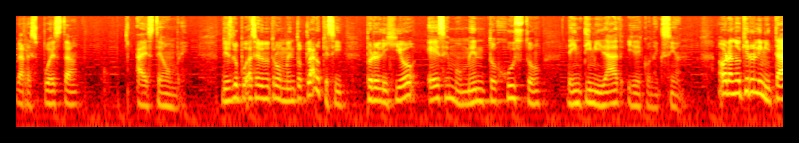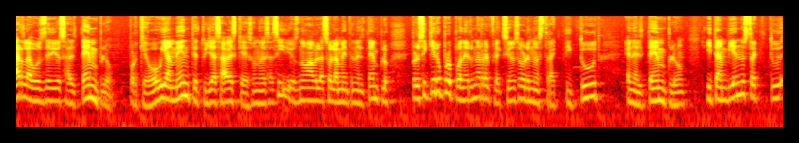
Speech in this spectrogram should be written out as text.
la respuesta a este hombre. Dios lo pudo hacer en otro momento, claro que sí, pero eligió ese momento justo de intimidad y de conexión. Ahora no quiero limitar la voz de Dios al templo, porque obviamente tú ya sabes que eso no es así, Dios no habla solamente en el templo, pero sí quiero proponer una reflexión sobre nuestra actitud en el templo y también nuestra actitud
